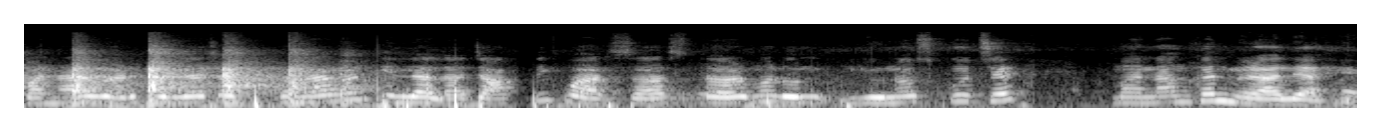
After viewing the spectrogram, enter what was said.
पन्हाळगड किल्ल्याच्या पन्हाळगड किल्ल्याला जागतिक वारसा स्थळ म्हणून युनेस्कोचे मानांकन मिळाले आहे.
